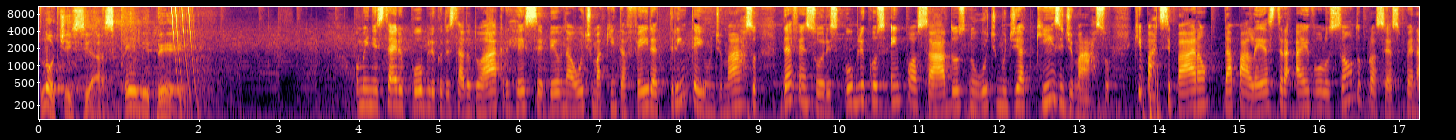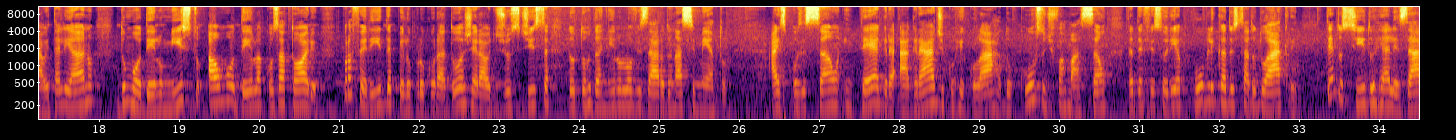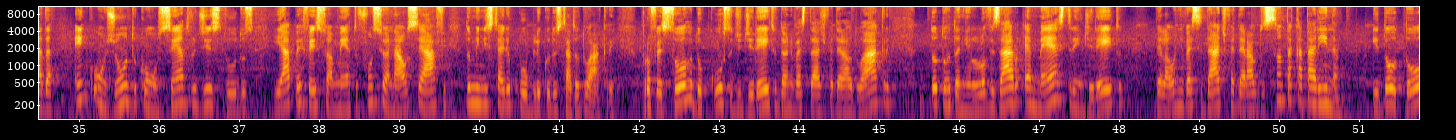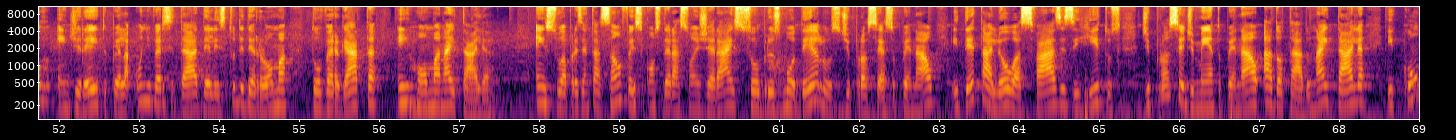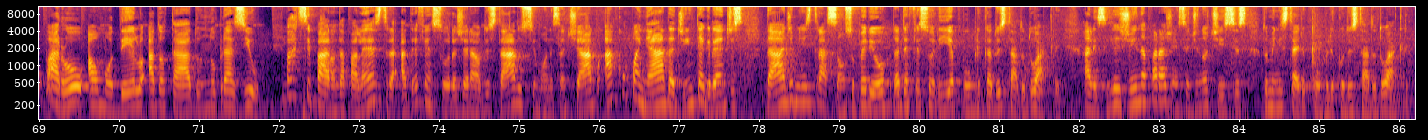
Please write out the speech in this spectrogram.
Notícias MP. O Ministério Público do Estado do Acre recebeu na última quinta-feira, 31 de março, defensores públicos empossados no último dia 15 de março, que participaram da palestra A Evolução do Processo Penal Italiano, do modelo misto ao modelo acusatório, proferida pelo Procurador-Geral de Justiça, Dr. Danilo Lovisaro do Nascimento. A exposição integra a grade curricular do curso de formação da Defensoria Pública do Estado do Acre tendo sido realizada em conjunto com o Centro de Estudos e Aperfeiçoamento Funcional CEAF do Ministério Público do Estado do Acre. Professor do curso de Direito da Universidade Federal do Acre, Dr. Danilo Lovisaro é mestre em Direito pela Universidade Federal de Santa Catarina e doutor em Direito pela Universidade degli Studi di Roma Tor Vergata, em Roma, na Itália. Em sua apresentação, fez considerações gerais sobre os modelos de processo penal e detalhou as fases e ritos de procedimento penal adotado na Itália e comparou ao modelo adotado no Brasil. Participaram da palestra a defensora-geral do Estado, Simone Santiago, acompanhada de integrantes da Administração Superior da Defensoria Pública do Estado do Acre. Alice Regina, para a Agência de Notícias do Ministério Público do Estado do Acre.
